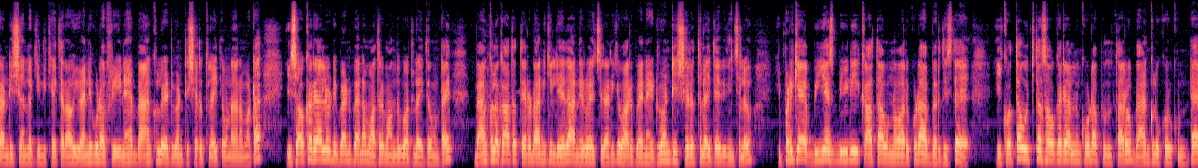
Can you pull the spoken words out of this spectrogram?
కండిషన్ల కిందకి అయితే రావు. ఇవన్నీ కూడా ఫ్రీనే. బ్యాంకులు ఎటువంటి షరతులు అయితే ఉండదన్నమాట. ఈ సౌకర్యాలు డిపెండ్ పైన మాత్రం అందుబాటులో అయితే ఉంటాయి. బ్యాంకుల ఖాతా తెరవడానికి లేదా నిర్వహించడానికి వారిపైన ఎటువంటి షరతులు అయితే విధించలేవు. ఇప్పటికే బిఎస్బిడి ఖాతా ఉన్నవారు కూడా అభ్యర్థిస్తే ఈ కొత్త ఉచిత సౌకర్యాలను కూడా పొందుతారు. బ్యాంకులు కోరుకుంటే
